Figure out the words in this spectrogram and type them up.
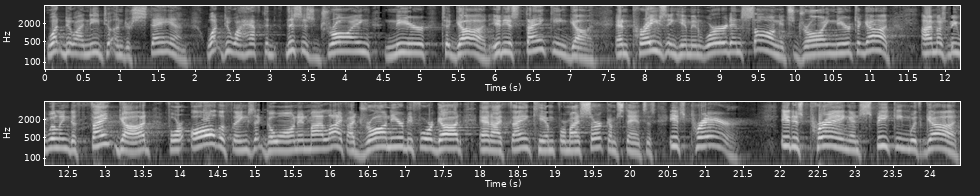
What do I need to understand? What do I have to This is drawing near to God. It is thanking God and praising Him in word and song. It's drawing near to God. I must be willing to thank God for all the things that go on in my life. I draw near before God and I thank Him for my circumstances. It's prayer. It is praying and speaking with God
